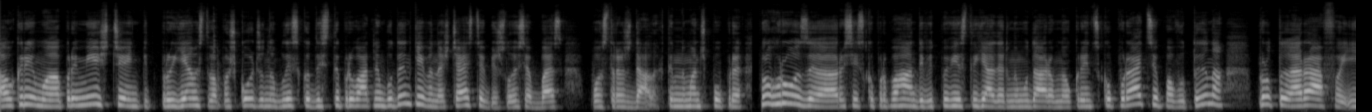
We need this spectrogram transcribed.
А окрім е, приміщень підприємства пошкоджено близько 10 приватних будинків. і, На щастя, обійшлося без постраждалих. Тим не менш, попри погрози російської пропаганди відповісти ядерним ударом на українську операцію, павутина проти РФ і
